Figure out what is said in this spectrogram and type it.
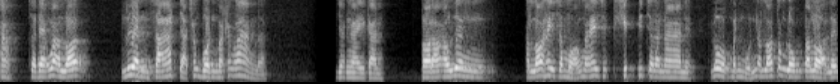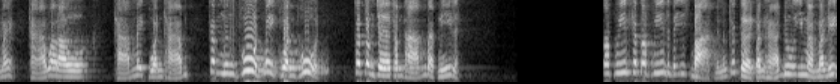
อะแสดงว่าอัลเลาะห์เลื่อนซาร์จากข้างบนมาข้างล่างเหรอยังไงกัน พอเราเอาเรื่องอัลลาะห์ให้สมองมาให้คิดพิจารณาเนี่ยโลกมันหมุนอัลลาะห์ต้องลงตลอดเลยไหมหาว่าเราถามไม่ควรถาม ก็มึงพูดไม่ควรพูด ก็ต้องเจอคำถามแบบนี้แหละตัฟวีดก็ตัฟวีดไปอิสบาตเนี่ยมันก็เกิดปัญหาดูอิหมัมมาลิก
